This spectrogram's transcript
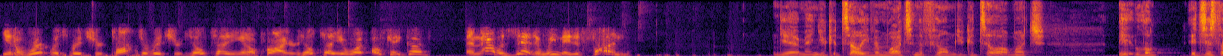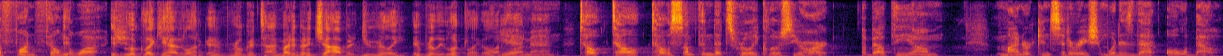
You know, work with Richard. Talk to Richard. He'll tell you, you know, prior. He'll tell you what. Okay, good." And that was it. And we made it fun. Yeah, man, you could tell even watching the film, you could tell how much it looked. It's just a fun film to watch. It looked like you had a lot of a real good time. Might have been a job, but you really it really looked like a lot of yeah, fun. man. Tell tell tell us something that's really close to your heart about the um, minor consideration. What is that all about?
